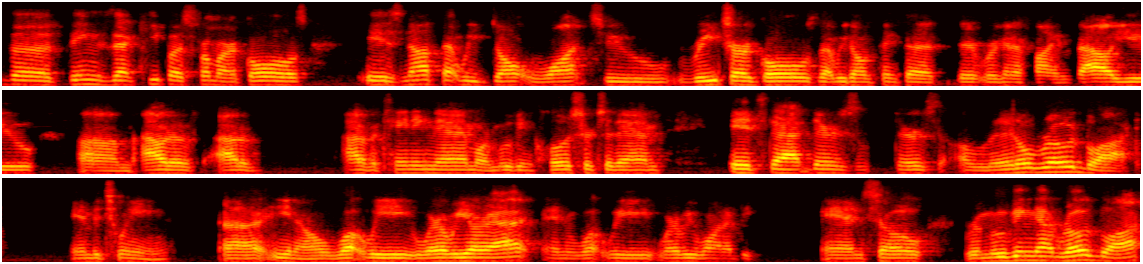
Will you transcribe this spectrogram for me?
the things that keep us from our goals is not that we don't want to reach our goals, that we don't think that, that we're going to find value um, out of out of out of attaining them or moving closer to them. It's that there's there's a little roadblock in between, uh, you know, what we where we are at and what we where we want to be, and so removing that roadblock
